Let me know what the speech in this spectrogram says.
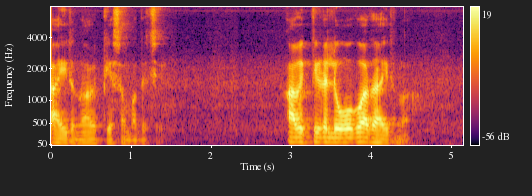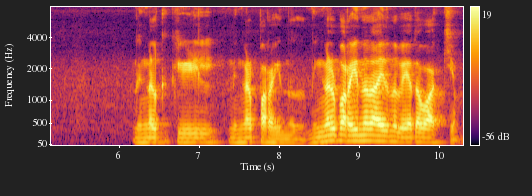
ആയിരുന്നു ആ വ്യക്തിയെ സംബന്ധിച്ച്. ആ വ്യക്തിയുടെ ലോകം അതായിരുന്നു. നിങ്ങൾക്ക് കീഴിൽ നിങ്ങൾ പറയുന്നത്. നിങ്ങൾ പറയുന്നതായിരുന്നു വേദവാക്യം.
